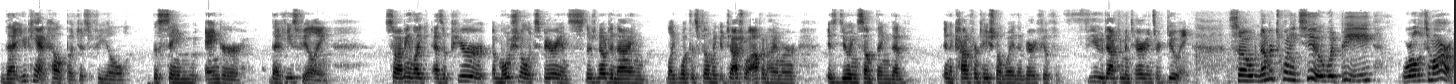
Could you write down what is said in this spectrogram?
That you can't help but just feel the same anger that he's feeling. So I mean, like as a pure emotional experience, there's no denying like what this filmmaker Joshua Oppenheimer is doing something that in a confrontational way that very few few documentarians are doing. So number 22 would be World of Tomorrow,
